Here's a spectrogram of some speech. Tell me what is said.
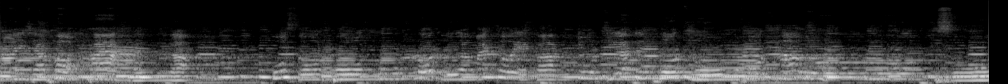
วแดนน้อยเฉพาะภาคเหนือกูโสดโพดมูลรถเรือมาช่วยกันจูนเชียร์ถึงคนหนุ่มคนเท่าสู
